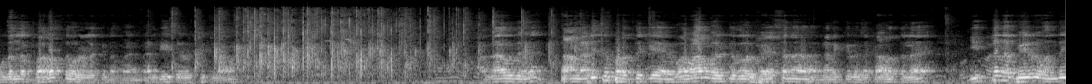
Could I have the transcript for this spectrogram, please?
முதல்ல பரத் அவர்களுக்கு நம்ம நன்றியை தெரிவிச்சுக்கலாம். அதாவது நான் நடித்த படத்துக்கு வராமல் இருக்கிறது ஒரு ஃபேஷனா நினைக்கிற இந்த காலத்துல இத்தனை பேர் வந்து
